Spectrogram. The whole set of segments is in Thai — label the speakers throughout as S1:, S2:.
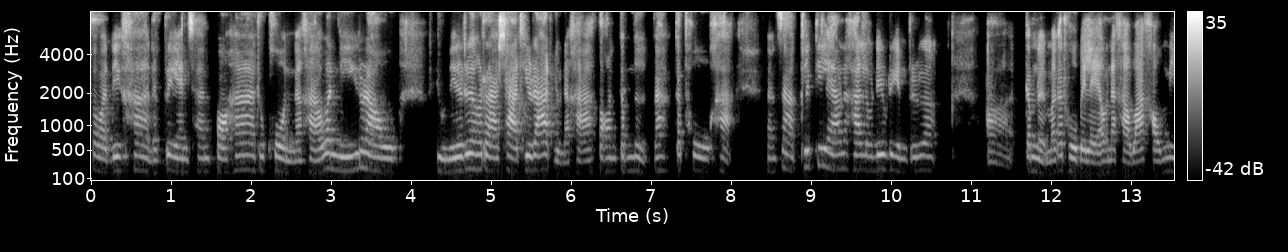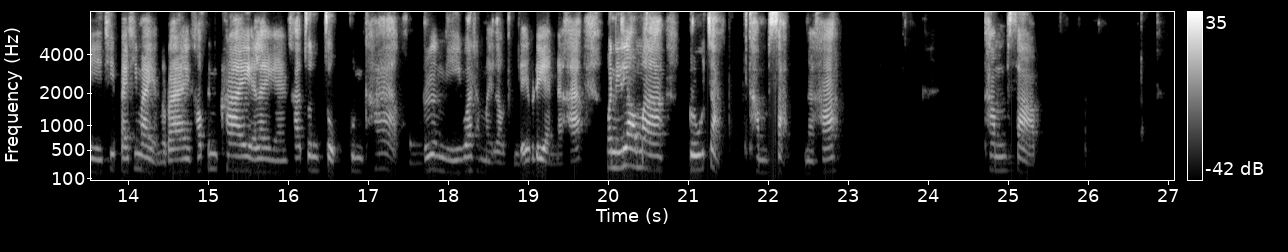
S1: สวัสดีค่ะ นักเรียนชั้นป .5 ทุกคนนะคะ วันนี้เราอยู่ในเรื่องราชาธิราชอยู่นะคะ ตอนกำเนิดนะกระโทค่ะ หลังจากคลิปที่แล้วนะคะ เราได้เรียนเรื่องอาเนิดมะกะโทไปแล้วนะคะ ว่าเขามีที่ไปที่มาอย่างไร เขาเป็นใครอะไรเงี้ยคะจนจบคุณค่าของเรื่องนี้ว่าทำไมเราถึงได้เรียนนะคะ วันนี้เรามารู้จักคำศัพท์นะคะคำศัพท์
